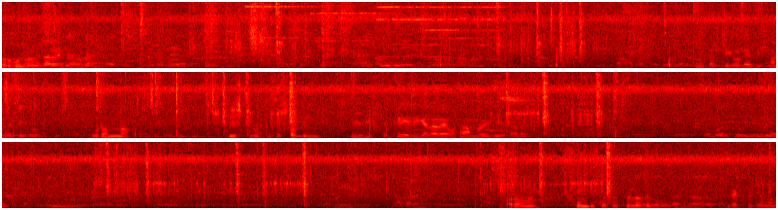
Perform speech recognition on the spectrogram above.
সর্বনাশ। উঠাম না। বৃষ্টি করতেছে সব থেকে এদিকে দাঁড়ায় ওঠা আমরা এদিকে দাঁড়াই আর আমার ফোন দিতেছে চলে যাব। দেখতে কেমন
